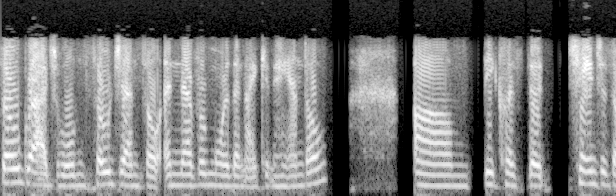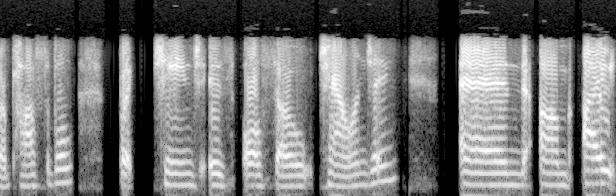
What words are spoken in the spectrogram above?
so gradual and so gentle and never more than I can handle um, because the changes are possible, but change is also challenging. And um, I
